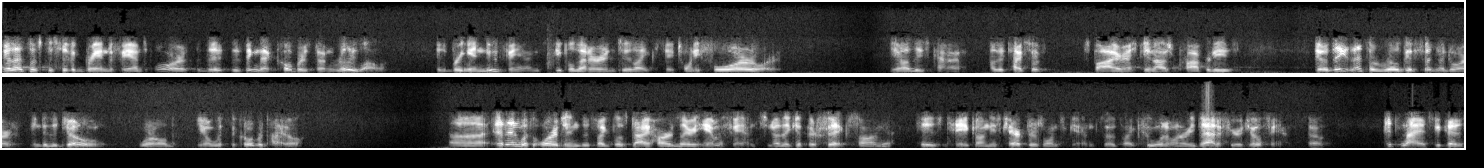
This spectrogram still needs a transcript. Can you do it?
you know that's a specific brand of fans. Or the the thing that Cobra's done really well is bring in new fans, people that are into like say 24 or you know these kind of other types of spy or espionage properties. You know, they that's a real good foot in the door into the Joe world. You know, with the Cobra title. Uh, and then with Origins, it's like those diehard Larry Hama fans. You know, they get their fix on Yeah. His take on these characters once again. So it's like, who wouldn't want to read that if you're a Joe fan? So it's nice because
